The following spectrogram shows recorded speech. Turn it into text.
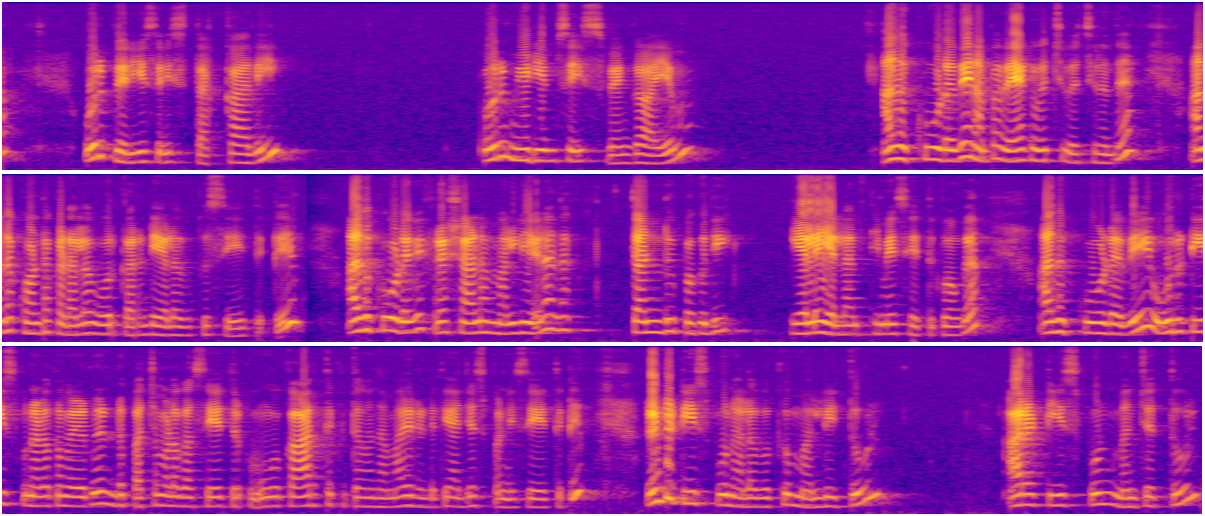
ஒரு பெரிய சைஸ் தக்காளி ஒரு மீடியம் சைஸ் வெங்காயம். அது கூடவே நம்ம வேக வச்சு வச்சுருந்த அந்த கொண்டக்கடலை ஒரு கரண்டி அளவுக்கு சேர்த்துட்டு அது கூடவே ஃப்ரெஷ்ஷான மல்லி இலை அந்த தண்டு பகுதி இலை எல்லாத்தையுமே சேர்த்துக்கோங்க. அது கூடவே ஒரு டீஸ்பூன் அளவுக்கு மாதிரி ரெண்டு பச்சை மிளகா சேர்த்துருக்கும். உங்கள் காரத்துக்கு தகுந்த மாதிரி ரெண்டுத்தையும் அட்ஜஸ்ட் பண்ணி சேர்த்துட்டு ரெண்டு டீஸ்பூன் அளவுக்கு மல்லித்தூள் அரை டீஸ்பூன் மஞ்சத்தூள்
